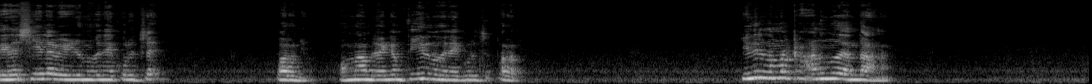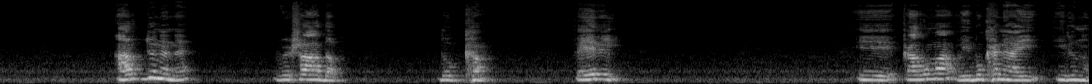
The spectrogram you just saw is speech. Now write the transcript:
തിരശീല വീഴുന്നതിനെക്കുറിച്ച് പറഞ്ഞു. ഒന്നാം രംഗം തീരുന്നതിനെക്കുറിച്ച് പറഞ്ഞു. ഇതിൽ നമ്മൾ കാണുന്നത് എന്താണ്? അർജുനന് വിഷാദം. ദുഃഖം. തേരിൽ ഈ കർമ്മ വിമുഖനായി ഇരുന്നു.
